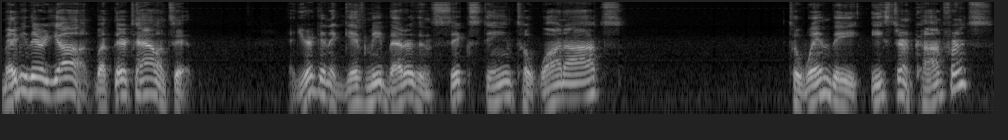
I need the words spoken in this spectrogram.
Maybe they're young, but they're talented. And you're going to give me better than 16 to 1 odds to win the Eastern Conference?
